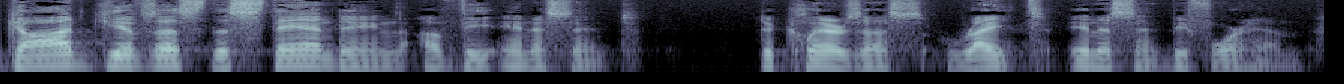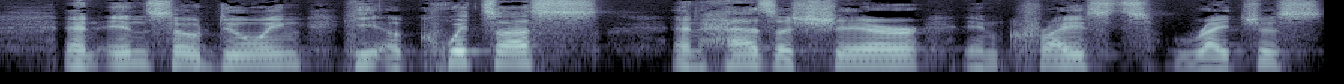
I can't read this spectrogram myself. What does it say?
God gives us the standing of the innocent declares us right, innocent before Him. And in so doing, He acquits us and has a share in Christ's righteous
